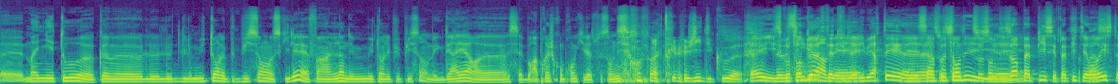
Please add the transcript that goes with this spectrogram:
euh, Magneto euh, comme euh, le, le- le mutant le plus puissant, ce qu'il est, enfin l'un des mutants les plus puissants, mais que derrière, euh, c'est bon. Après, je comprends qu'il a 70 ans dans la trilogie, du coup. Ah oui, il se contente de la statue de la mais- liberté. mais c'est un peu tendu, 70 il ans, papy, c'est papy terroriste.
